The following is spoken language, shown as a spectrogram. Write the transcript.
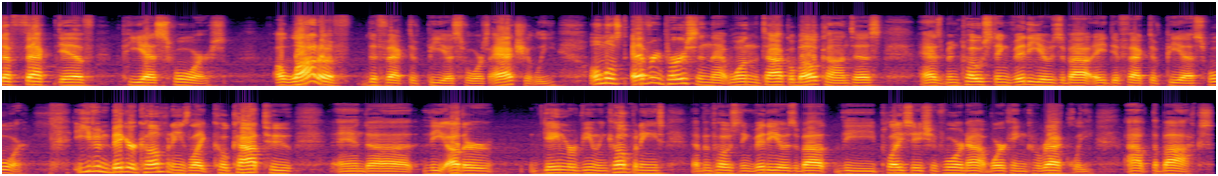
defective PS4s. A lot of defective PS4s actually. Almost every person that won the Taco Bell contest has been posting videos about a defective PS4. Even bigger companies like Kotaku and uh, the other game reviewing companies have been posting videos about the PlayStation 4 not working correctly out the box.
